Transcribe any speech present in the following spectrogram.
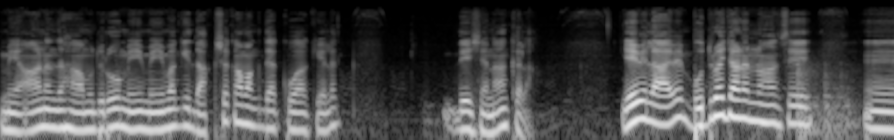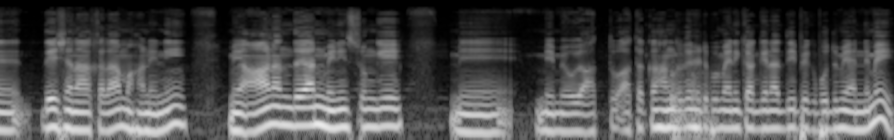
මේ ආනන්ද හාමුදුරුවෝ මේ මේ වගේ දක්ෂකමක් දැක්වුවා කියලා දේශනා කළා. ඒ වෙලාවේ බුදුරජාණන් වහන්සේ දේශනා කළා මහණෙනි මේ ආනන්දයන් මිනිස්සුන්ගේ මේ මේ මේ ඔය අතක හංගගෙන හිටපු මැණිකක් ගෙනත් දීපේක පුදුමයක් නෙමෙයි.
